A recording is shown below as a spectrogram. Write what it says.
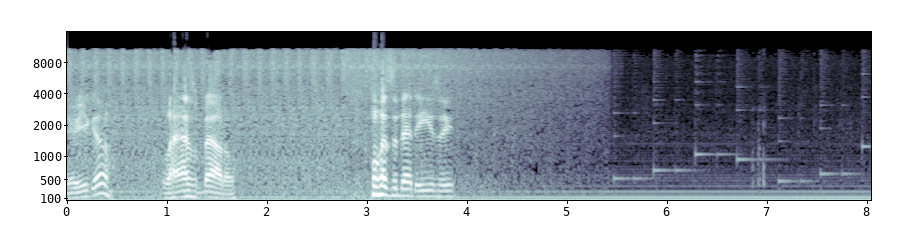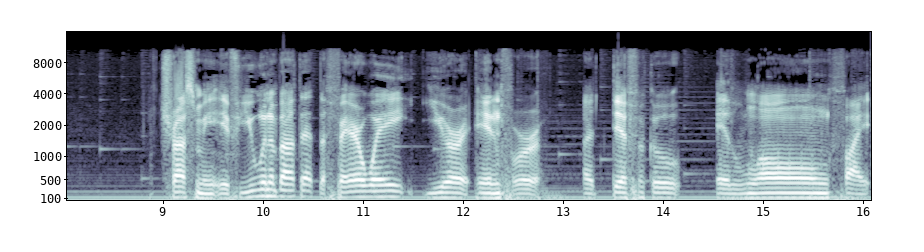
There you go. Last battle. Wasn't that easy? Trust me, if you went about that the fair way, you're in for a difficult and long fight.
